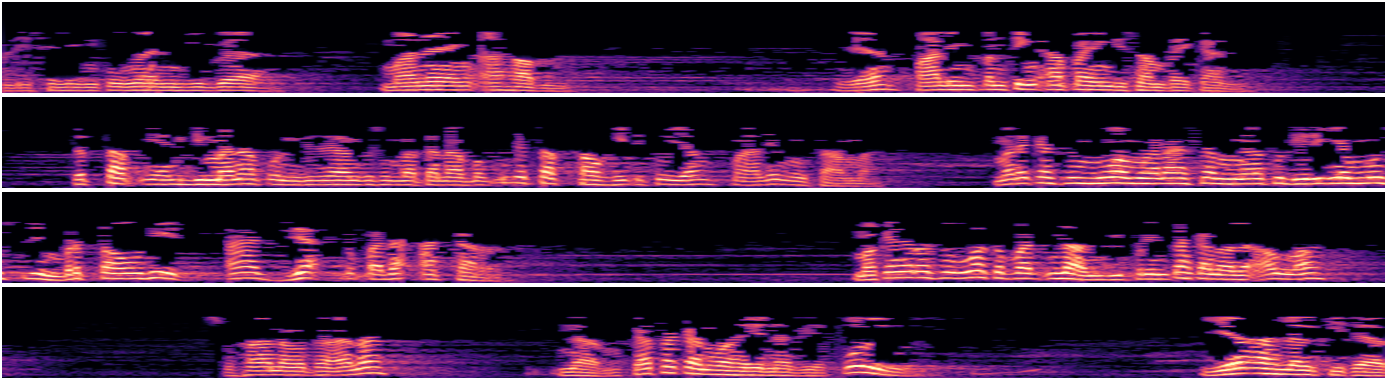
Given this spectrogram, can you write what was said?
Kondisi lingkungan juga. Mana yang aham. Ya, paling penting apa yang disampaikan. Tetap yang di mana pun, dalam kesempatan apa pun, tetap tauhid itu yang paling utama. Mereka semua merasa mengaku dirinya muslim, bertauhid, ajak kepada akar. Makanya Rasulullah kepada enam diperintahkan oleh Allah Subhanahu wa taala, "Nah, katakan wahai Nabi, qul ya ahlal kitab,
